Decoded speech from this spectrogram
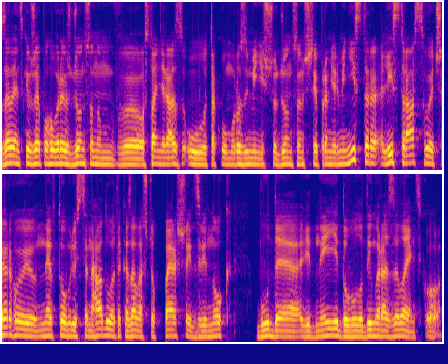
Зеленський вже поговорив з Джонсоном в останній раз у такому розумінні, що Джонсон ще прем'єр-міністр. Ліс Трас своєю чергою не втомлююся нагадувати. Казала, що перший дзвінок буде від неї до Володимира Зеленського.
